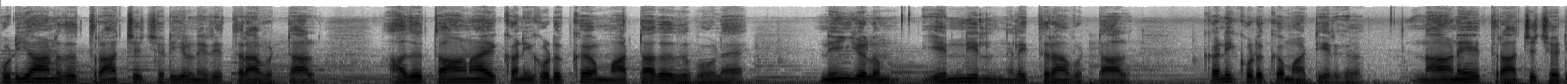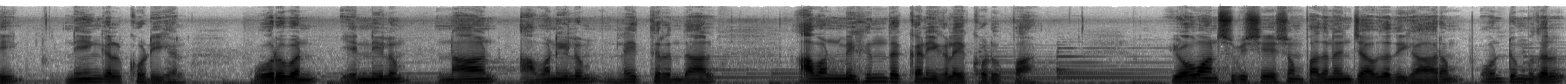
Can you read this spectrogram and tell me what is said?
கொடியானது திராட்சை செடியில் நிலைத்திராவிட்டால் அது தானாய் கனி கொடுக்க மாட்டாதது போல நீங்களும் என்னில் நிலைத்திராவிட்டால் கனி கொடுக்க மாட்டீர்கள். நானே திராட்சை செடி நீங்கள் கொடிகள். ஒருவன் என்னிலும் நான் அவனிலும் நிலைத்திருந்தால் அவன் மிகுந்த கனிகளை கொடுப்பான். யோவான் சுவிசேஷம் பதினஞ்சாவது அதிகாரம் ஒன்று முதல்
